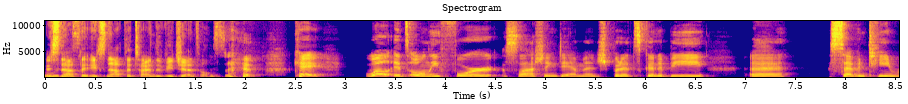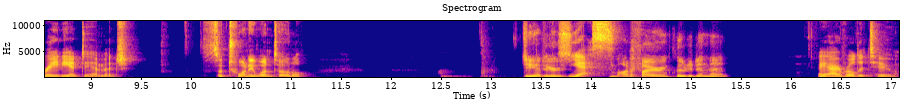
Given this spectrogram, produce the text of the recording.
It's not the it's not the time to be gentle. okay. Well, it's only four slashing damage, but it's going to be uh 17 radiant damage. So 21 total. Do you have Yes. your Yes. modifier included in that? Yeah, I rolled a two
